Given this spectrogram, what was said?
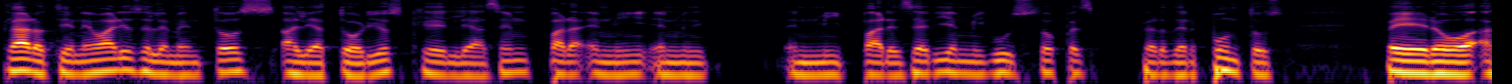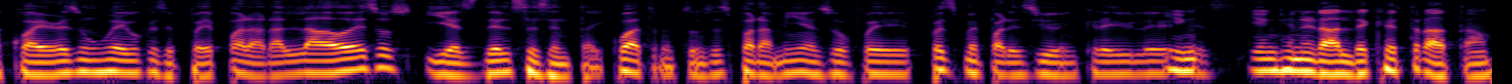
claro, tiene varios elementos aleatorios que le hacen, para, en, mi, en, mi, en mi parecer y en mi gusto, pues perder puntos. Pero Acquire es un juego que se puede parar al lado de esos y es del 64. Entonces, para mí eso fue, pues me pareció increíble. ¿Y en, Es- y en general de qué trata?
